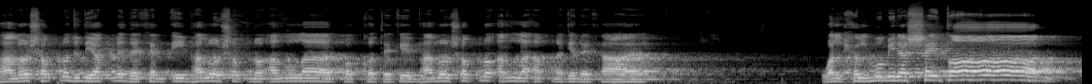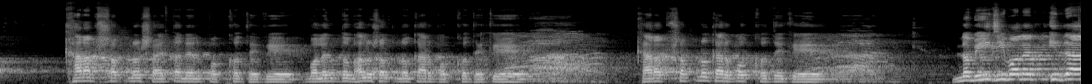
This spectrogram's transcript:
ভালো স্বপ্ন যদি আপনি দেখেন এই ভালো স্বপ্ন আল্লাহর পক্ষ থেকে ভালো স্বপ্ন আল্লাহ আপনাকে দেখায় ওয়াল হুলমু মিনাশ শাইতান খারাপ স্বপ্ন শয়তানের পক্ষ থেকে বলেন তো ভালো স্বপ্ন কার পক্ষ থেকে খারাপ স্বপ্ন কার পক্ষ থেকে? নবীজি বলেন, ইদা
